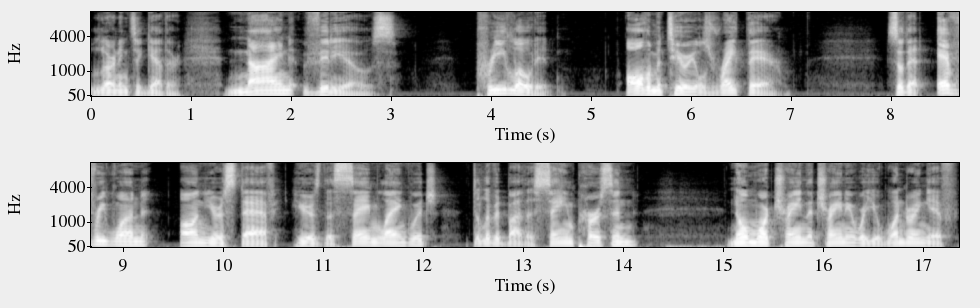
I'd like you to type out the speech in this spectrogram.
learning together. Nine videos, preloaded, all the materials right there, so that everyone on your staff hears the same language delivered by the same person. No more train the trainer where you're wondering if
